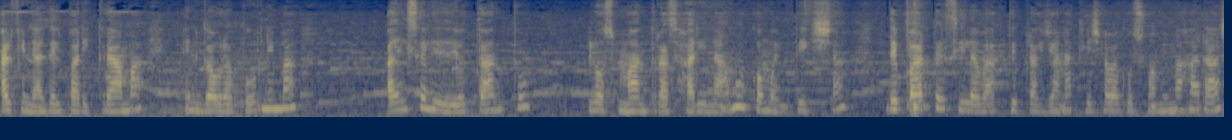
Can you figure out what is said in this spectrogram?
Al final del parikrama, en Gaura Purnima, a él se le dio tanto los mantras Harinama como el Diksha de parte de Sila Bhakti Pragyana Keshava Goswami Maharaj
